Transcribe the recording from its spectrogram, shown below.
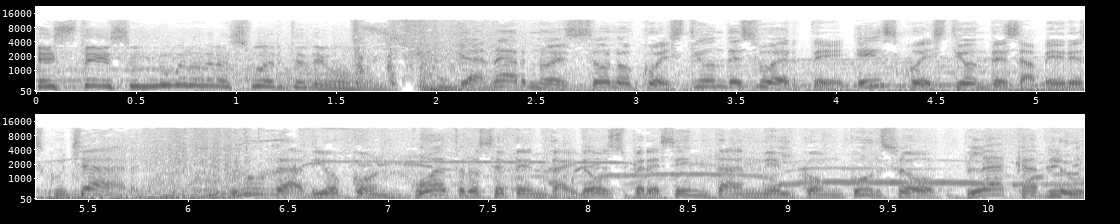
este es un número de la suerte de hoy. Ganar no es solo cuestión de suerte, es cuestión de saber escuchar. Blue Radio con 472 presentan el concurso Placa Blue.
